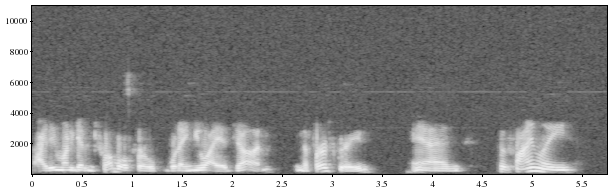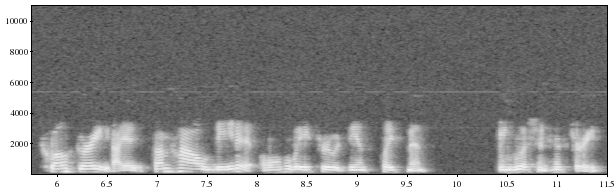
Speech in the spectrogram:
I didn't want to get in trouble for what I knew I had done in the first grade. And so finally, 12th grade, I somehow made it all the way through advanced placement, English and history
